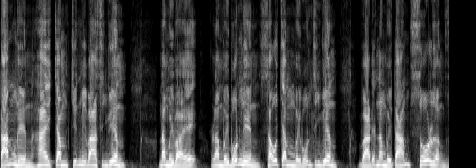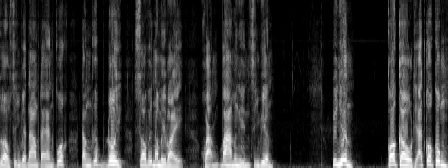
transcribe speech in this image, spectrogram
8.293 sinh viên. Năm 17 là 14.614 sinh viên và đến năm 18 số lượng du học sinh Việt Nam tại Hàn Quốc tăng gấp đôi so với năm 17, khoảng 30.000 sinh viên. Tuy nhiên, có cầu thì ắt có cung,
